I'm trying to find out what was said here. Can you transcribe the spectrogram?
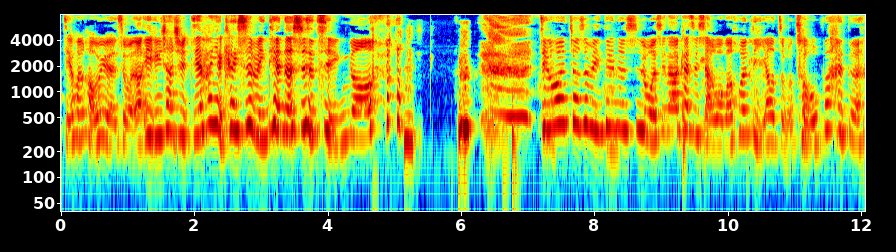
结婚好远什么，然后一晕下去，结婚也可以是明天的事情哦。结婚就是明天的事，我现在要开始想我们婚礼要怎么筹办的。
